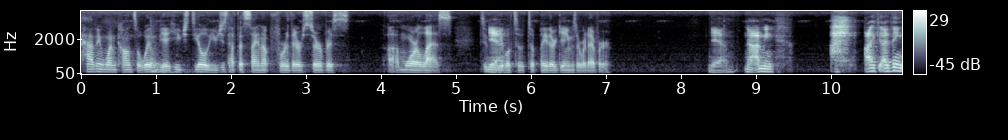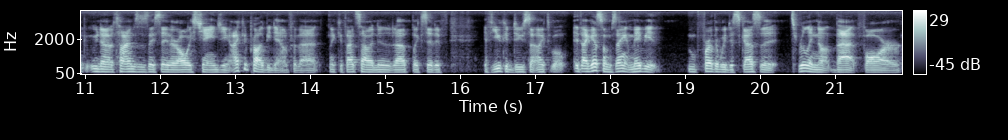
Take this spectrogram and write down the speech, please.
having one console wouldn't be a huge deal. You just have to sign up for their service, uh, more or less, to Yeah. be able to, to play their games or whatever. Yeah. No, I mean, I, I think, you know, times as they say they're always changing. I could probably be down for that. Like, if that's how it ended up, like I said, if if you could do something, like, well, it, I guess I'm saying, maybe it, further we discuss it, it's really not that far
